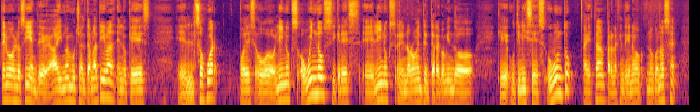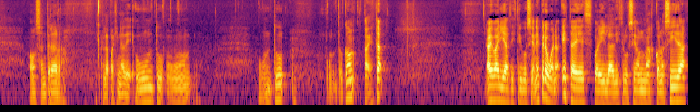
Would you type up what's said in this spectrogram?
tenemos lo siguiente, ahí no hay muchas alternativas en lo que es el software, puedes o Linux o Windows, si querés eh, Linux, eh, normalmente te recomiendo que utilices Ubuntu, ahí está, para la gente que no, no conoce, vamos a entrar a la página de Ubuntu, ubuntu.com, ahí está. Hay varias distribuciones, pero bueno, esta es por ahí la distribución más conocida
